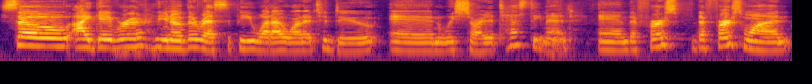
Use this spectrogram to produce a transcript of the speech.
So I gave her, you know, the recipe, what I wanted to do, and we started testing it. And the first, the first one,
